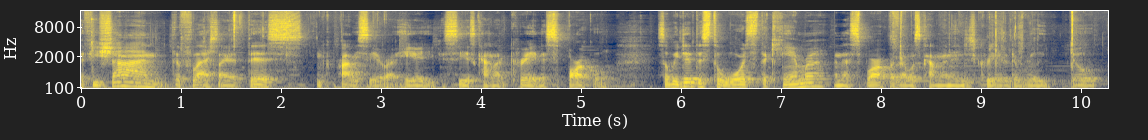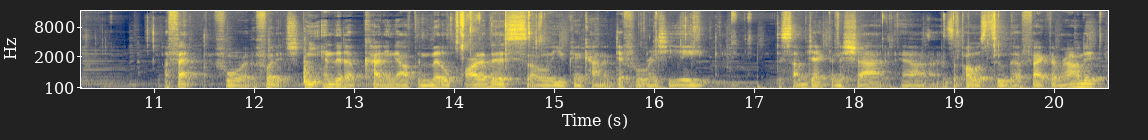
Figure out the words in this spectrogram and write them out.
if you shine the flashlight at this, you can probably see it right here. You can see it's kind of creating a sparkle. So we did this towards the camera and that sparkle that was coming in just created a really dope effect for the footage. We ended up cutting out the middle part of this so you can kind of differentiate the subject in the shot uh, as opposed to the effect around it.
